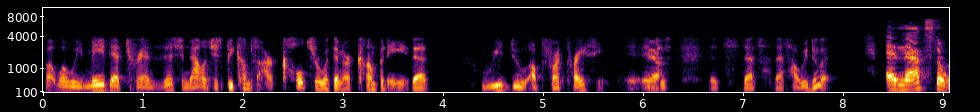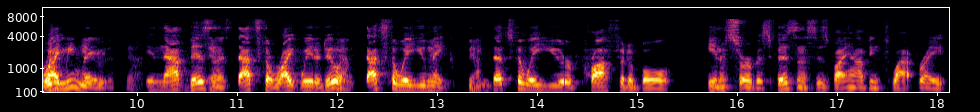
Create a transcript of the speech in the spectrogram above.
But when we made that transition, now it just becomes our culture within our company that we do upfront pricing. It, yeah. just, it's, that's, that's how we do it. And that's the right way you, yeah. in that business. Yeah. That's the right way to do it. That's the way you make, that's the way you're profitable in a service business is by having flat rate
